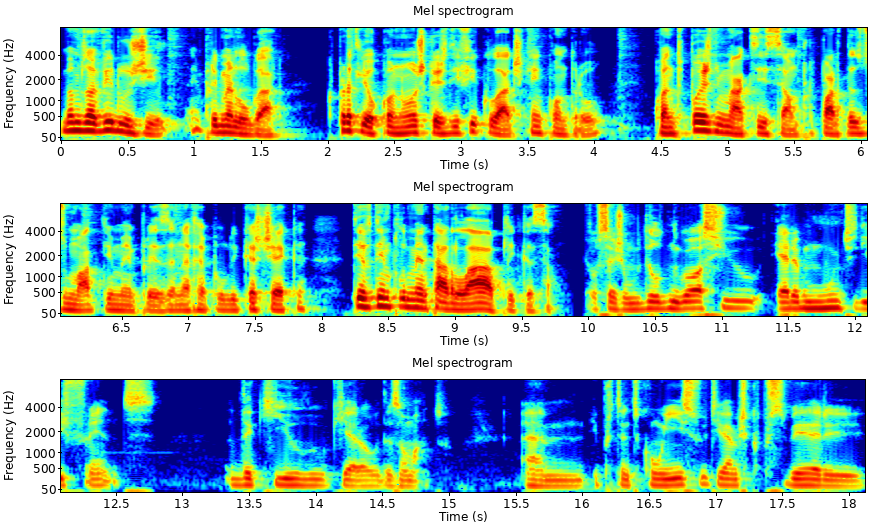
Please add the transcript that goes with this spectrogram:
Vamos ouvir o Gil, em primeiro lugar, que partilhou connosco as dificuldades que encontrou quando, depois de uma aquisição por parte da Zomato de uma empresa na República Checa, teve de implementar lá a aplicação. Ou seja, o modelo de negócio era muito diferente daquilo que era o da Zomato. Um, e, portanto, com isso tivemos que perceber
